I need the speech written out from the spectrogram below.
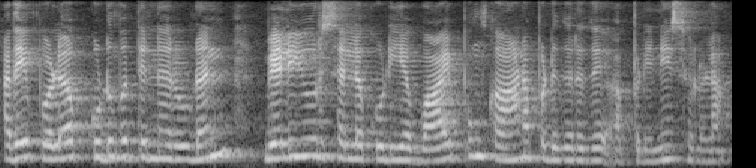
அதே போல் குடும்பத்தினருடன் வெளியூர் செல்லக்கூடிய வாய்ப்பும் காணப்படுகிறது அப்படின்னே சொல்லலாம்.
